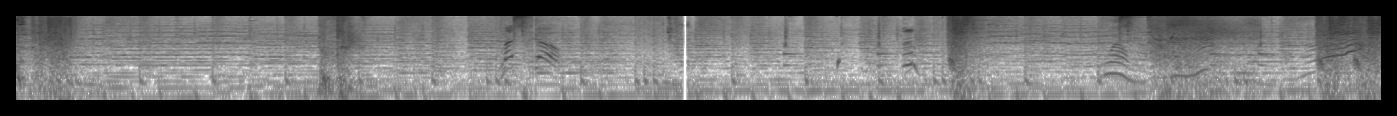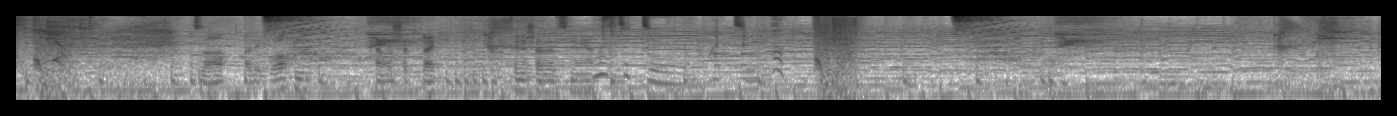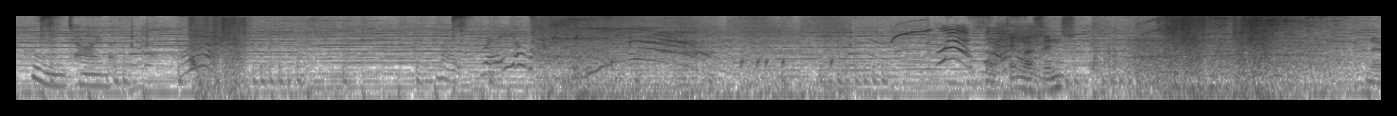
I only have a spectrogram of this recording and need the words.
So, weil die gebrochen. Kann man jetzt gleich Finisher setzen hier. What to do? What to... Cleaning time. My prey. So, ich denke mal Wind. Nö.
